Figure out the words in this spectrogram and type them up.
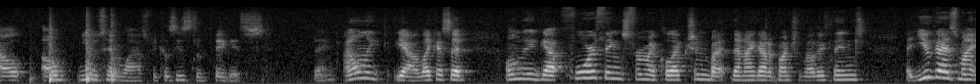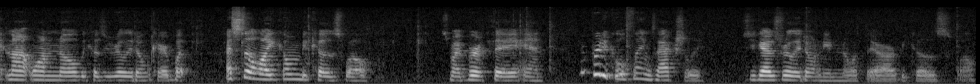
I'll I'll use him last because he's the biggest thing. I only yeah, like I said, only got four things for my collection, but then I got a bunch of other things that you guys might not want to know because you really don't care, but I still like them because, well, it's my birthday, and they're pretty cool things, actually. So you guys really don't need to know what they are because, well,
